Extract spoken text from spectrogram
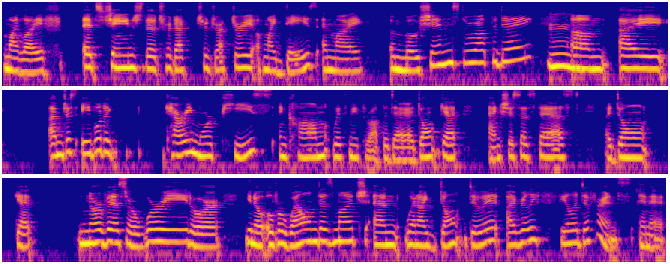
my life. It's changed the traje- trajectory of my days and my emotions throughout the day. Um, I I'm just able to carry more peace and calm with me throughout the day. I don't get anxious as fast. I don't get nervous or worried or you know overwhelmed as much and when I don't do it, I really feel a difference in it.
